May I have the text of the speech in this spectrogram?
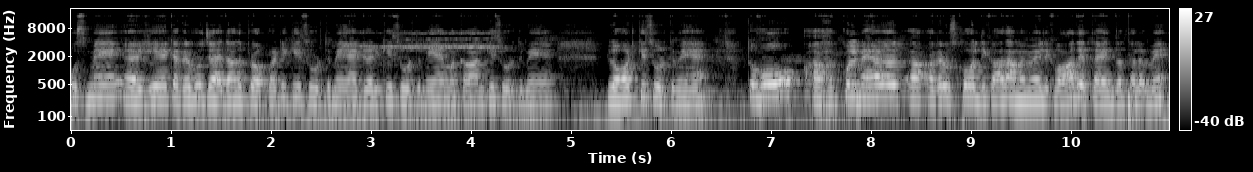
उसमें ये है कि अगर वो जायदाद प्रॉपर्टी की सूरत में है, घर की सूरत में है, मकान की सूरत में है प्लॉट की सूरत में है तो वो हक्कुल महर अगर उसको नामे में लिखवा देता है इंदल तलब में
